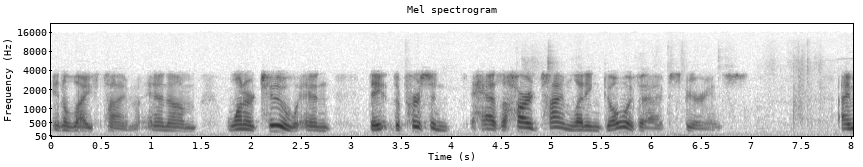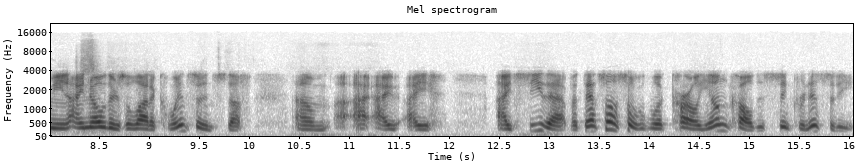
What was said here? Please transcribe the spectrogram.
in a lifetime, and um, one or two, and they, the person has a hard time letting go of that experience. I mean, I know there's a lot of coincidence stuff. Um, I, I, I, I see that, but that's also what Carl Jung called as synchronicity.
